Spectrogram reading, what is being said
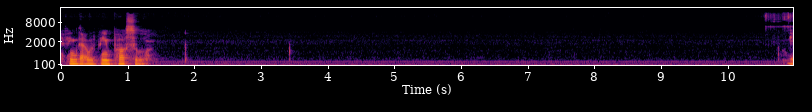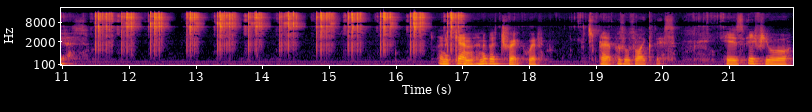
I think that would be impossible. Yes. And again, another trick with uh, puzzles like this is if you're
